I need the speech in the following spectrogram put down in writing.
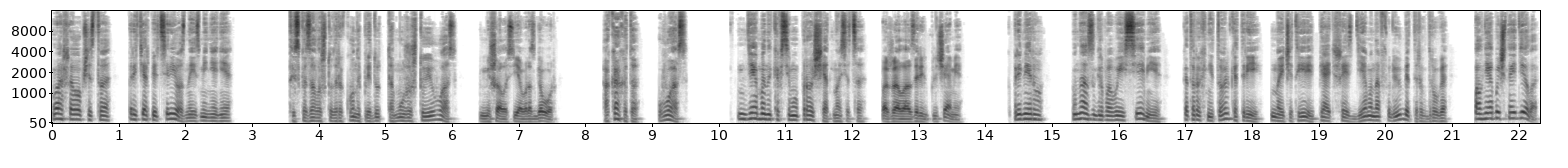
ваше общество претерпит серьезные изменения. «Ты сказала, что драконы придут к тому же, что и у вас», — вмешалась я в разговор. «А как это у вас?» «Демоны ко всему проще относятся», — пожала Азриль плечами. «К примеру, у нас групповые семьи, которых не только три, но и четыре, пять, шесть демонов любят друг друга. Вполне обычное дело.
